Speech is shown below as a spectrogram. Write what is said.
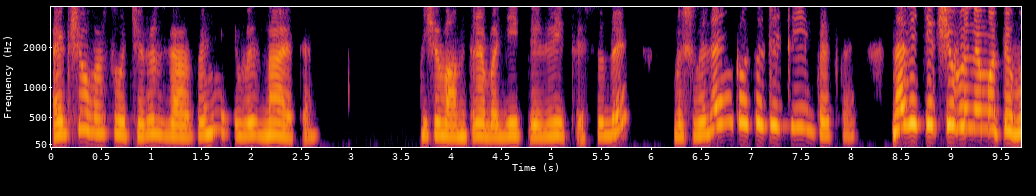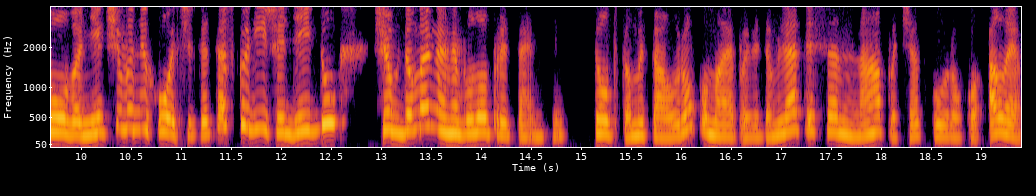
А якщо у вас очі розв'язані, і ви знаєте, що вам треба дійти звідси сюди, ви швиденько туди дійдете. Навіть якщо ви не мотивовані, якщо ви не хочете, та скоріше дійду, щоб до мене не було претензій. Тобто мета уроку має повідомлятися на початку уроку. Але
